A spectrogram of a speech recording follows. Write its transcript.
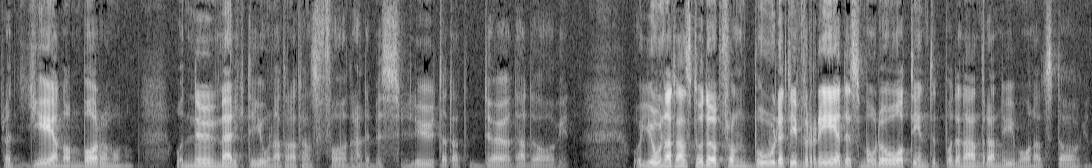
för att genomborra honom. Och nu märkte Jonathan att hans fader hade beslutat att döda David. Och Jonatan stod upp från bordet i vredesmod och åt intet på den andra nymånadsdagen.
